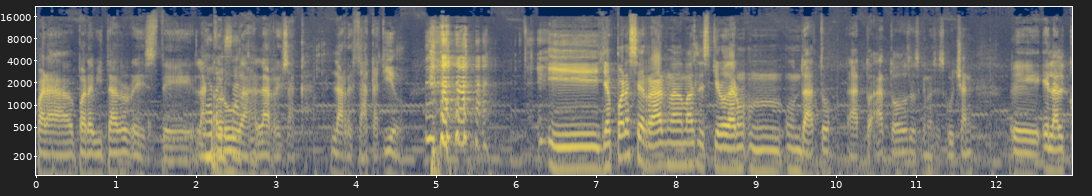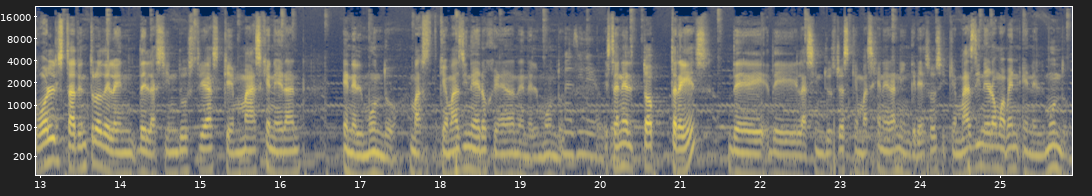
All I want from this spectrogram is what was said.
Para, para evitar este, la, La cruda, resaca. la resaca. La resaca, tío. y ya para cerrar, nada más les quiero dar un, un- dato a, to- a todos los que nos escuchan. Eh, el alcohol está dentro de, la de las industrias que más generan en el mundo, más, que más dinero generan en el mundo. Más dinero. Está en el top 3 de, de las industrias que más generan ingresos y que más dinero mueven en el mundo.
